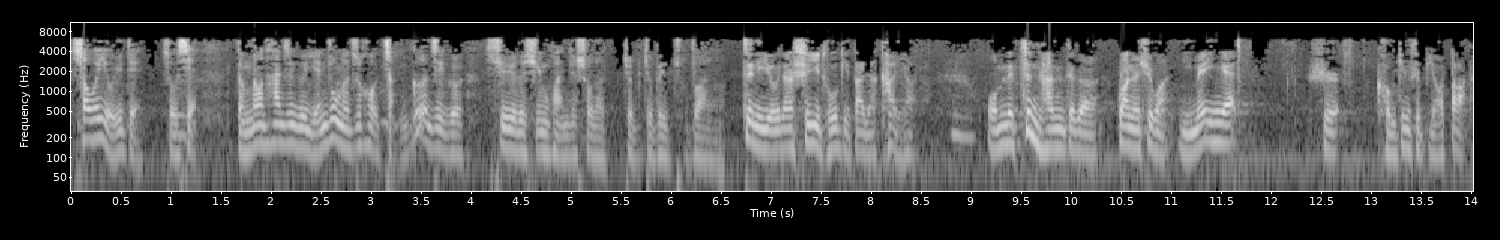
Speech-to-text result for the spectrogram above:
稍微有一点受限，等到它这个严重了之后，整个这个血液的循环就受到就就被阻断了。这里有一张示意图给大家看一下嗯，我们的正常的这个冠状血管里面应该是口径是比较大的，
